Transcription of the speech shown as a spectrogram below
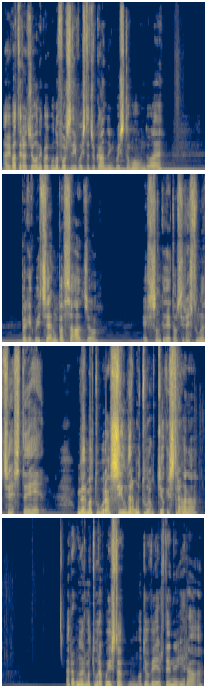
avevate ragione, qualcuno forse di voi sta giocando in questo mondo, eh? Perché qui c'è un passaggio. E ci sono anche delle torsi, resta una cesta e... Un'armatura, sì, un'armatura, oddio che strana. È proprio un'armatura questa, oddio verde, nera.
